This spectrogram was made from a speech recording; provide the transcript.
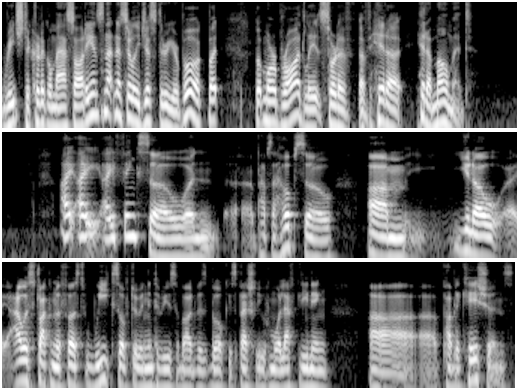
reached a critical mass audience? Not necessarily just through your book, but but more broadly, it's sort of, of hit a hit a moment. I I, I think so, and uh, perhaps I hope so. Um, you know, I was struck in the first weeks of doing interviews about this book, especially with more left leaning uh, uh, publications.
